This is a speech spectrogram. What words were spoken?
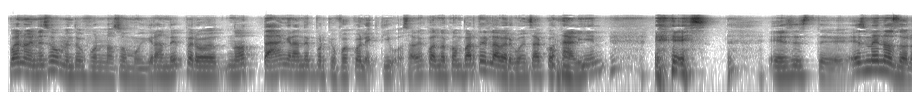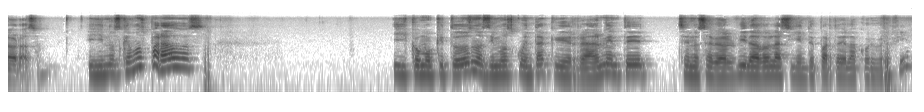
Bueno, en ese momento fue un oso muy grande, pero no tan grande porque fue colectivo, ¿saben? Cuando compartes la vergüenza con alguien, es, es, este, es menos doloroso. Y nos quedamos parados. Y como que todos nos dimos cuenta que realmente se nos había olvidado la siguiente parte de la coreografía.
